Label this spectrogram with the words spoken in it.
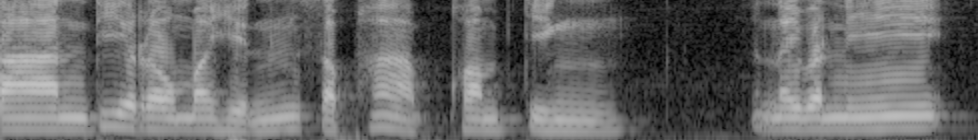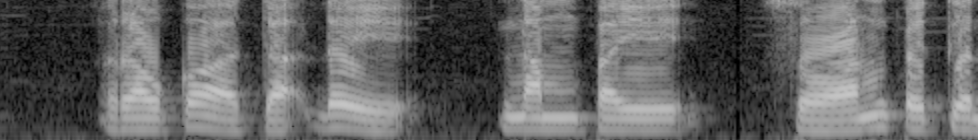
การที่เรามาเห็นสภาพความจริง ในวันนี้เราก็จะได้นำไปสอนไปเตือน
